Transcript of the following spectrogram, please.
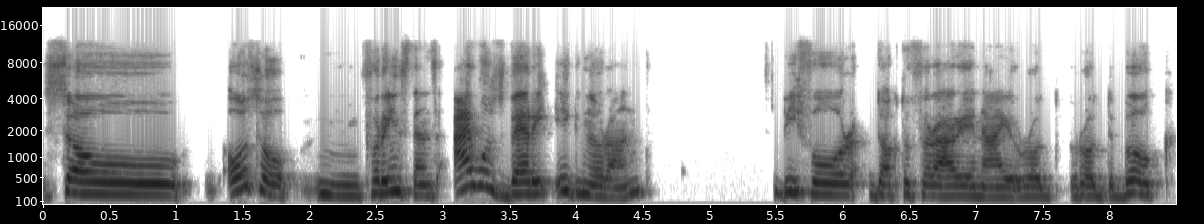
So, also, mm, for instance, I was very ignorant before Dr. Ferrari and I wrote, wrote the book.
